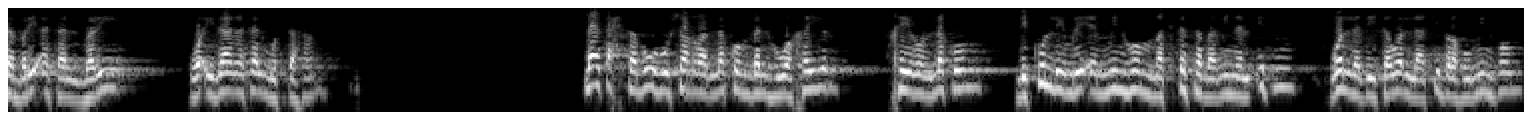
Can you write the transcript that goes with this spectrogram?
تبرئة البريء وإدانة المتهم. لا تحسبوه شرا لكم بل هو خير خير لكم لكل امرئ منهم ما اكتسب من الإثم والذي تولى كبره منهم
